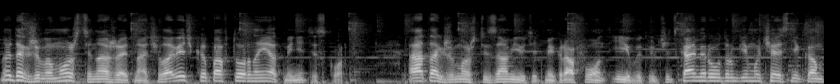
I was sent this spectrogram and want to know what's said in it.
Ну и также вы можете нажать на человечка повторно и отменить эскорт. А также можете замьютить микрофон и выключить камеру другим участникам,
